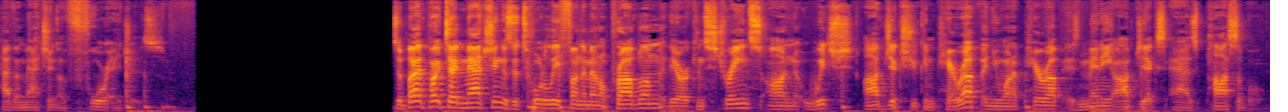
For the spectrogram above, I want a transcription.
have a matching of four edges. So bipartite matching is a totally fundamental problem. There are constraints on which objects you can pair up, and you want to pair up as many objects as possible.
